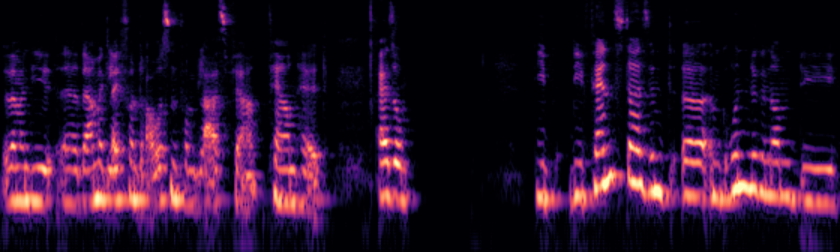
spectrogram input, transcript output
wenn man die äh, Wärme gleich von draußen vom Glas fern, fernhält. Also die, die Fenster sind äh, im Grunde genommen die,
